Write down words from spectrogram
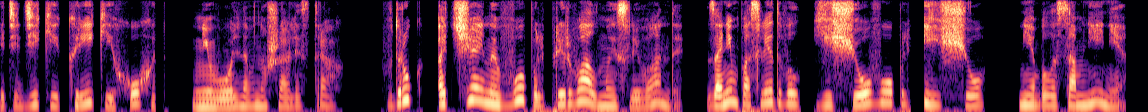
эти дикие крики и хохот невольно внушали страх. Вдруг отчаянный вопль прервал мысли Ванды, за ним последовал еще вопль и еще. Не было сомнения,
